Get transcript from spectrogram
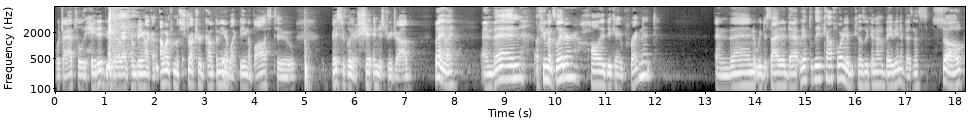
which I absolutely hated because I went from being like a, I went from a structured company of like being a boss to basically a shit industry job. But anyway, and then a few months later, Holly became pregnant. And then we decided that we have to leave California because we can have a baby and a business. So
